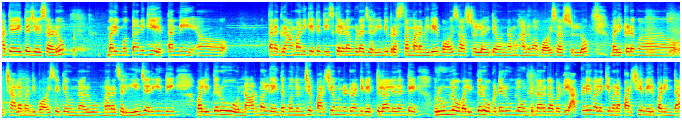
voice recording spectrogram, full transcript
హత్య అయితే చేశాడు. మరి మొత్తానికి తన్ని తన గ్రామానికి అయితే తీసుకెళ్ళడం కూడా జరిగింది. ప్రస్తుతం మనం ఇదే బాయ్స్ హాస్టల్లో అయితే ఉన్నాం. హనుమ బాయ్స్ హాస్టల్లో. మరి ఇక్కడ చాలామంది చాలా మంది బాయ్స్ అయితే ఉన్నారు. మరి అసలు ఏం జరిగింది? వాళ్ళిద్దరూ నార్మల్గా ఇంతకుముందు నుంచే పరిచయం ఉన్నటువంటి వ్యక్తులా? లేదంటే రూమ్లో వాళ్ళిద్దరూ ఒకటే రూమ్లో ఉంటున్నారు కాబట్టి అక్కడే వాళ్ళకి మన పరిచయం ఏర్పడిందా?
